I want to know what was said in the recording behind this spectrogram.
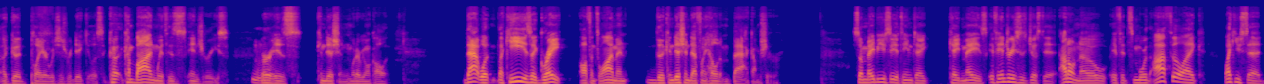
a good player, which is ridiculous. Co- combined with his injuries mm-hmm. or his condition, whatever you want to call it. That what like he is a great offensive lineman. The condition definitely held him back, I'm sure. So maybe you see a team take Cade Mays. If injuries is just it, I don't know if it's more. I feel like, like you said,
